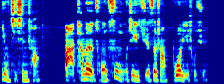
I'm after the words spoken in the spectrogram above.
硬起心肠，把他们从父母这一角色上剥离出去。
